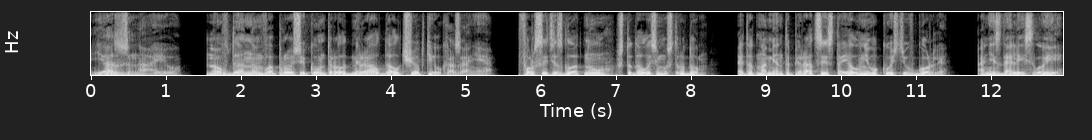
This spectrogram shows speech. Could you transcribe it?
Я знаю. Но в данном вопросе контр-адмирал дал четкие указания. Форсити сглотнул, что далось ему с трудом. Этот момент операции стоял у него костью в горле. Они сдались, Луи.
